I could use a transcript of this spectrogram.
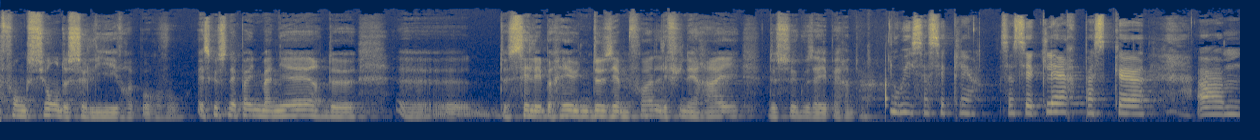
fonction de ce livre pour vous? Est-ce que ce n'est pas une manière de, euh, de célébrer une deuxième fois les funérailles de ceux que vous avez perdus? Oui, ça c'est clair. Ça c'est clair parce que euh,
